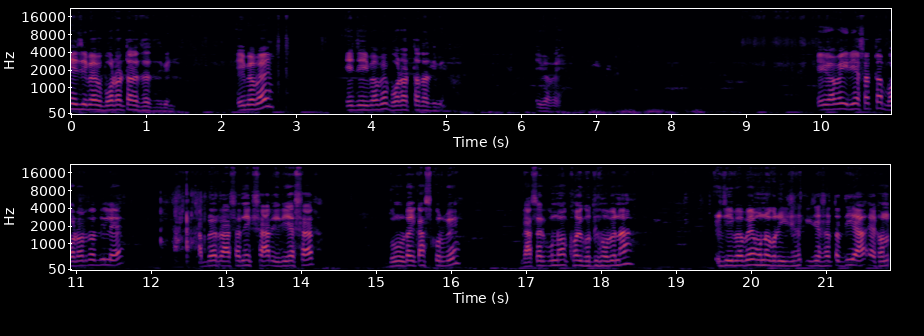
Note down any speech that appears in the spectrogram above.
এই যেভাবে বর্ডারটা দিবেন, এইভাবে এই যে এইভাবে বর্ডারটা দিবেন। এইভাবে। এইভাবে ইউরিয়া সারটা বর্ডারটা দিলে আপনার রাসায়নিক সার ইউরিয়া সার দুটোটাই কাজ করবে। গাছের কোনো ক্ষয়ক্ষতি হবে না। এই যে এইভাবে মনে করেন ইউরিয়া সারটা দিয়া এখন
